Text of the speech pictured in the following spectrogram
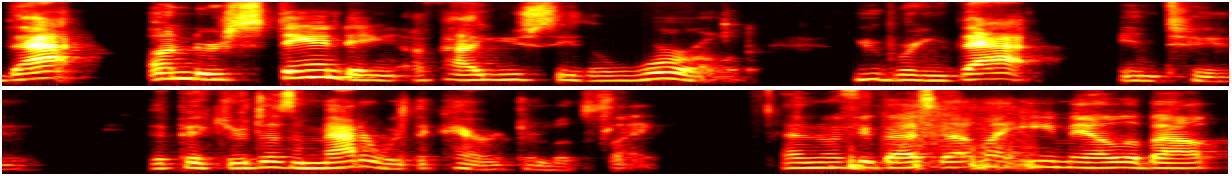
that understanding of how you see the world, you bring that into the picture. It doesn't matter what the character looks like. I don't know if you guys got my email about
